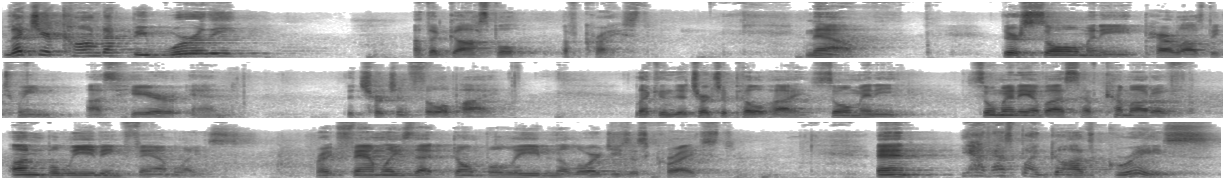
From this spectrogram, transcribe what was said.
Let your conduct be worthy of the gospel of Christ. Now, there are so many parallels between us here and the church in Philippi. Like in the church of Philippi, so many so many of us have come out of unbelieving families, right? Families that don't believe in the Lord Jesus Christ. And yeah, that's by God's grace,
